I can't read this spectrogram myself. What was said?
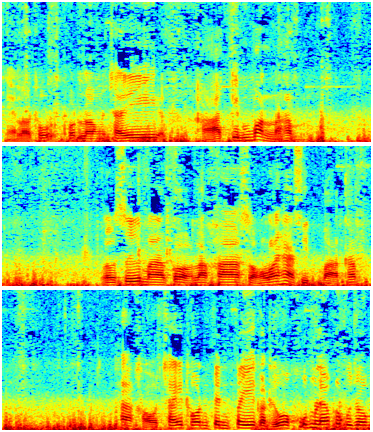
เนี่ยเรา ทดทดลองใช้ขากิมบอนนะครับ เราซื้อมาก็ราคา 250 บาทครับ ถ้าเขาใช้ทนเป็นปีก็ถือว่าคุ้มแล้วครับผู้ชม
